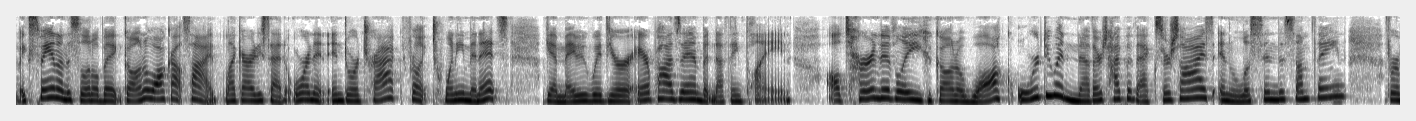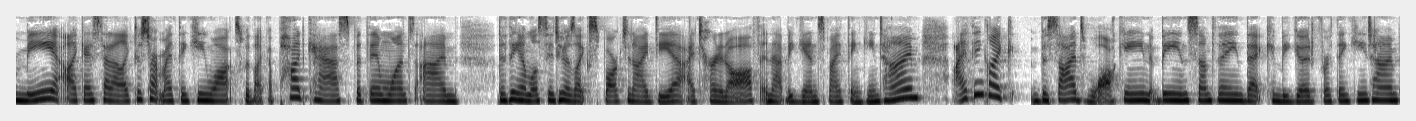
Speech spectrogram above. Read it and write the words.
expand on this a little bit, go on a walk outside, like I already said, or in an indoor track for like 20 minutes. Again, maybe with your AirPods in, but nothing playing. Alternatively, you could go on a walk or do another type of exercise and listen to something. For me, like I said, I like to start my thinking walks with like a podcast, but then once I'm the thing I'm listening to has like sparked an idea, I turn it off and that begins my thinking time. I think like besides walking being something that can be good for thinking time,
